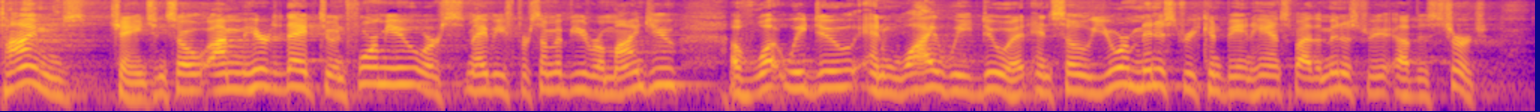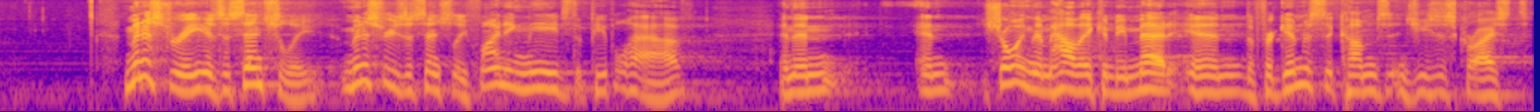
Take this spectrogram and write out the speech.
times change. And so I'm here today to inform you, or maybe for some of you, remind you of what we do and why we do it. And so your ministry can be enhanced by the ministry of this church. Ministry is essentially ministry is essentially finding needs that people have and then and showing them how they can be met in the forgiveness that comes in Jesus Christ,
